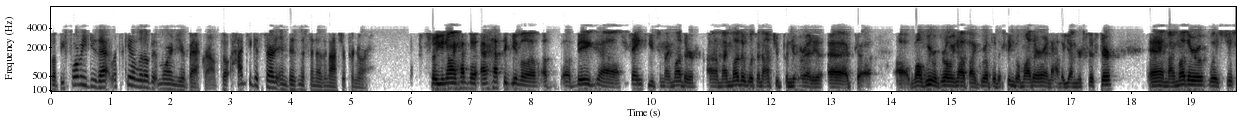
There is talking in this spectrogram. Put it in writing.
but before we do that, let's get a little bit more into your background. So how did you get started in business and as an entrepreneur? So you know, I have to I have to give a a, a big uh, thank you to my mother. Uh, my mother was an entrepreneur at at uh, uh, while we were growing up, I grew up with a single mother and I have a younger sister. And my mother was just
